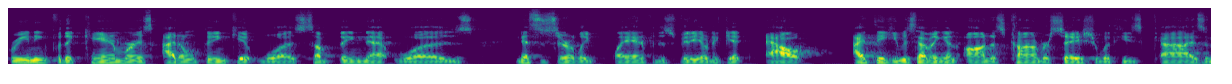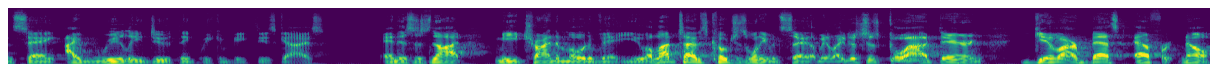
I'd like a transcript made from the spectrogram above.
preening for the cameras. I don't think it was something that was necessarily planned for this video to get out. I think he was having an honest conversation with these guys and saying, I really do think we can beat these guys. And this is not me trying to motivate you. A lot of times coaches won't even say, they'll be like, let's just go out there and give our best effort. No,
